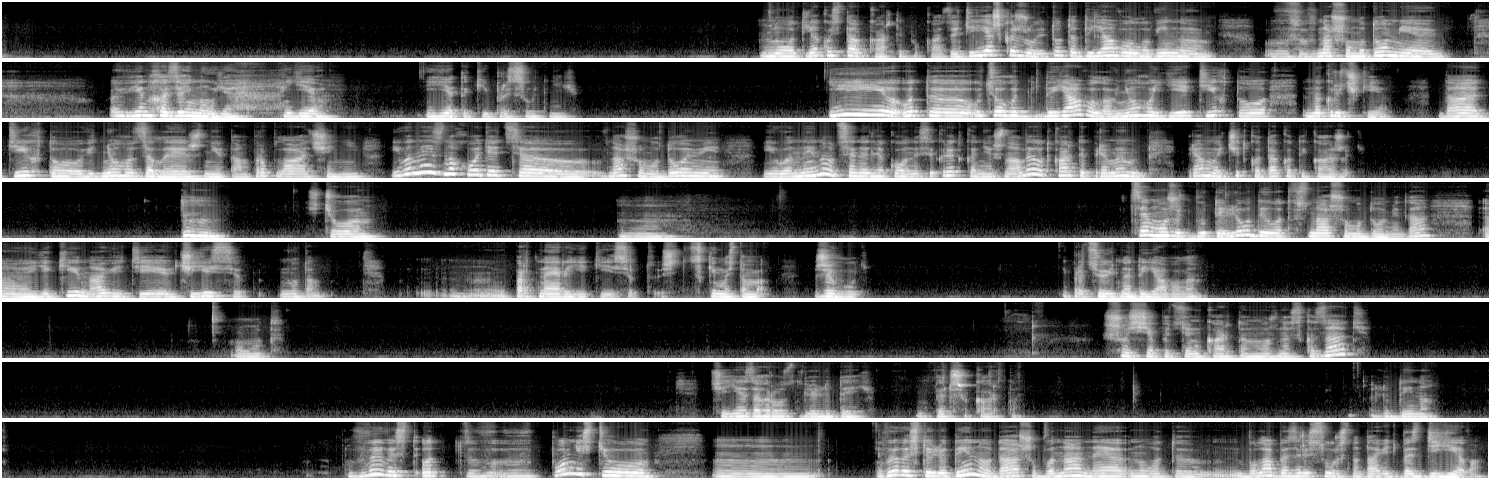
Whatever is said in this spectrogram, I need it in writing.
Ну, от якось так карти показують. І я ж кажу, і тут диявол, він е, в нашому домі, він хазяйнує, є, є такий присутній. І от е, у цього диявола в нього є ті, хто на крючки, да, ті, хто від нього залежні, там, проплачені. І вони знаходяться в нашому домі. І вони, ну, це не для кого не секрет, звісно, але от карти прямим, прямо і чітко так от і кажуть. Що це можуть бути люди от в нашому домі, да, е, які навіть і чиїсь, ну там, партнери якісь, от, з кимось там живуть і працюють на диявола. От. Що ще по цим картам можна сказати? Чи є загроз для людей? Перша карта. Людина. Вивести, от повністю вивести людину, да, щоб вона не ну, от, була безресурсна, навіть бездієва.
